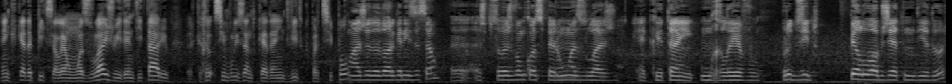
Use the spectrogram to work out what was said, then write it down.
em que cada pixel é um azulejo identitário, simbolizando cada indivíduo que participou. Com a ajuda da organização, as pessoas vão conceber um azulejo que tem um relevo produzido pelo objeto mediador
